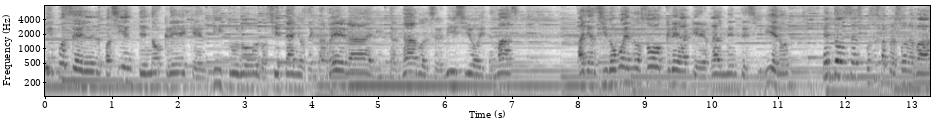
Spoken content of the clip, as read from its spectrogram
y pues el paciente no cree que el título, los siete años de carrera, el internado, el servicio y demás hayan sido buenos o crea que realmente sirvieron. Entonces, pues esta persona va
